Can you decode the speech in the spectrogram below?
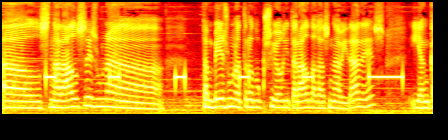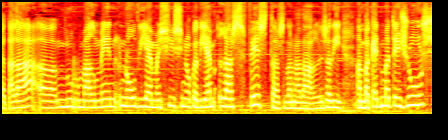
Els Nadals és una... també és una traducció literal de les Navidades i en català eh, normalment no ho diem així, sinó que diem les festes de Nadal. És a dir, amb aquest mateix ús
